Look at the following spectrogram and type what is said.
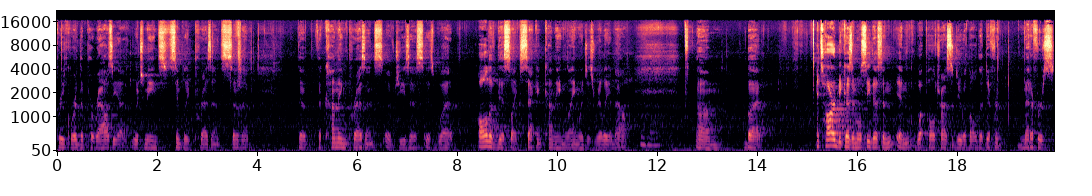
Greek word, the parousia, which means simply presence. So the, the, the coming presence of Jesus is what all of this like second coming language is really about. Mm-hmm. Um, but it's hard because, and we'll see this in, in what Paul tries to do with all the different metaphors.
